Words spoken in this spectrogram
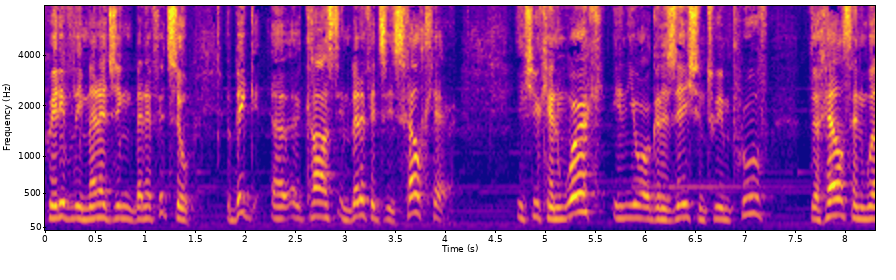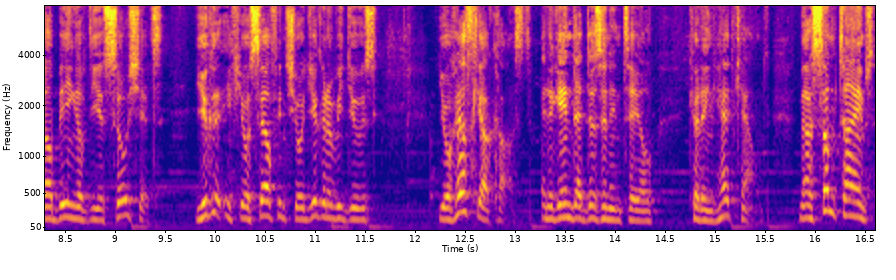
creatively managing benefits. So, a big uh, cost in benefits is healthcare. If you can work in your organization to improve the health and well being of the associates, you, if you're self insured, you're going to reduce your healthcare cost. And again, that doesn't entail cutting headcount. Now, sometimes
